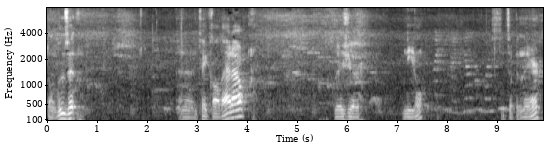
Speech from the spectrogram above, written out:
Don't lose it. And then take all that out. There's your needle. It's up in there.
